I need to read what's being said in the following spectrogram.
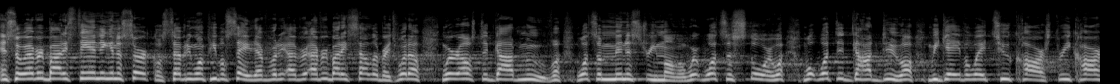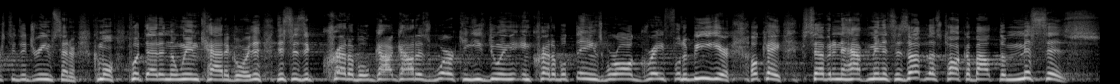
And so everybody's standing in a circle, 71 people saved, everybody, everybody celebrates. What else, where else did God move? What's a ministry moment? What's a story? What, what, what did God do? Oh, we gave away two cars, three cars to the Dream Center. Come on, put that in the win category. This, this is incredible. God, God is working, He's doing incredible things. We're all grateful to be here. Okay, seven and a half minutes is up. Let's talk about the misses.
